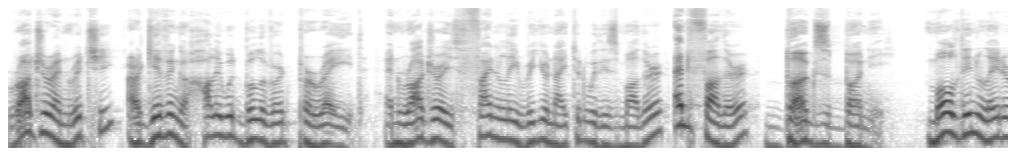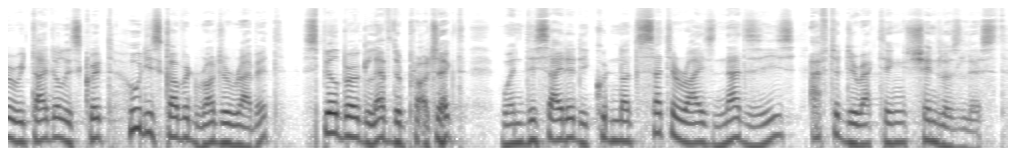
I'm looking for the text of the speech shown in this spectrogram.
Roger and Richie are giving a Hollywood Boulevard parade, and Roger is finally reunited with his mother and father, Bugs Bunny. Mauldin later retitled his script Who Discovered Roger Rabbit. Spielberg left the project when decided he could not satirize Nazis after directing Schindler's List.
